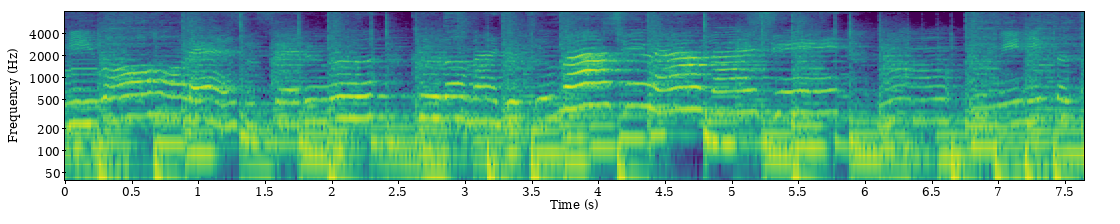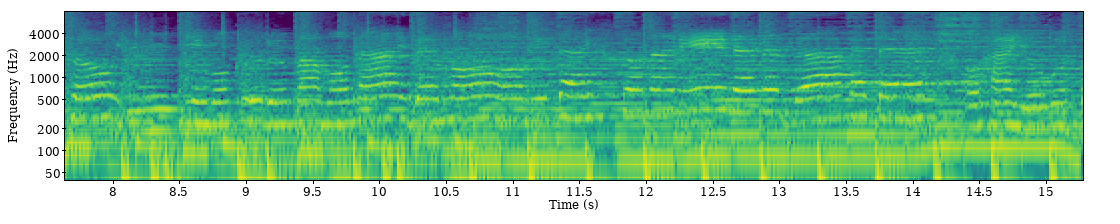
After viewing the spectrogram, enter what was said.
君を惚れさせる黒魔術は知らないし、うん、海に誘う勇気も車もないでも見たい。隣で目覚めておはようと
